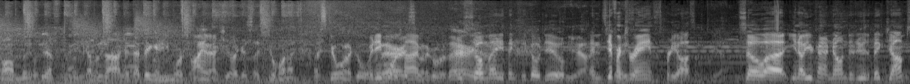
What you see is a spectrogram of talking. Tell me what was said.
pumped. I'll definitely be coming back. I, I think I need more time. Actually, like I said, I still want to. I still want to go. We over need there. more I time. want to go over there. There's so yeah. many things to go do. Yeah, And different crazy. terrains. It's pretty awesome. Yeah. So, uh, you know, you're kind of known to do the big jumps.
